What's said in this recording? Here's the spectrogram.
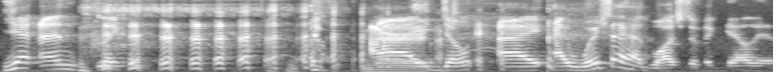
yeah, and like I don't, I I wish I had watched Evangelion,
